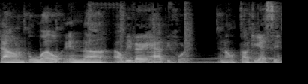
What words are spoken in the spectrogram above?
down below, and uh, I'll be very happy for it. And I'll talk to you guys soon.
